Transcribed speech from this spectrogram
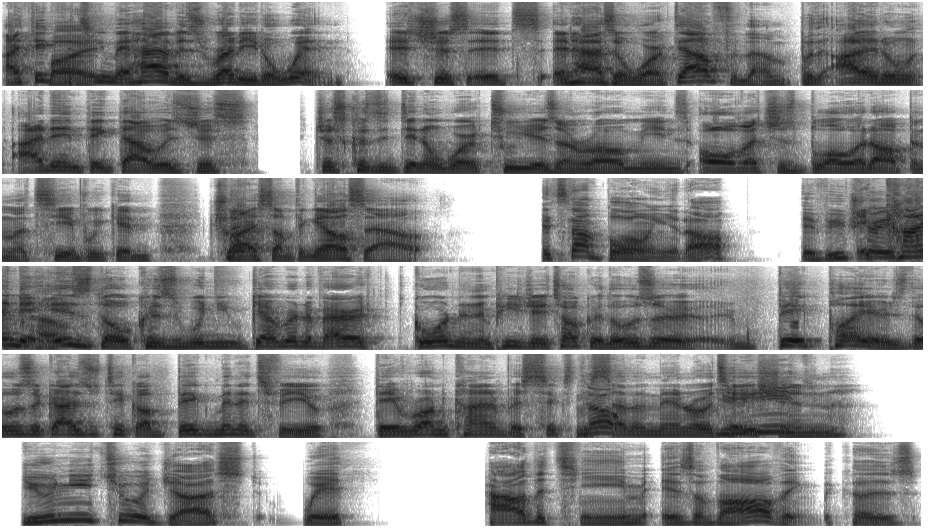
I think But- the team they have is ready to win. It's just it's it hasn't worked out for them. But I don't I didn't think that was just just because it didn't work two years in a row means oh let's just blow it up and let's see if we can try something else out. It's not blowing it up. If you trade It kind of is though because when you get rid of Eric Gordon and PJ Tucker, those are big players. Those are guys who take up big minutes for you. They run kind of a six to No, seven man rotation. you need to adjust with how the team is evolving because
